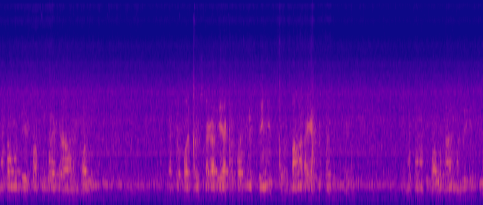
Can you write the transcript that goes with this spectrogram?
মোটামুটি সব মিলে অনেক ভালো। একশো পঁয়ত্রিশ টাকা দিয়ে একশো পঁয়ত্রিশ রিঙ্গিত বাংলা টাকা একশো পঁয়ত্রিশ টাকা। মোটামুটি ভালো দামের মধ্যে কিনছি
